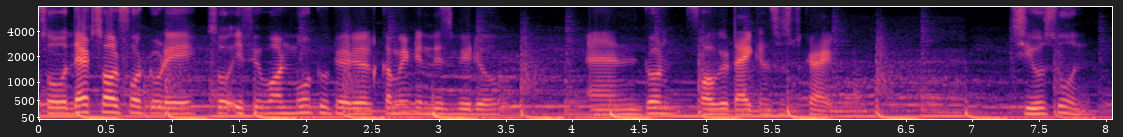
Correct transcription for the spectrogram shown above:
So that's all for today. So if you want more tutorial comment in this video and don't forget to like and subscribe. See you soon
